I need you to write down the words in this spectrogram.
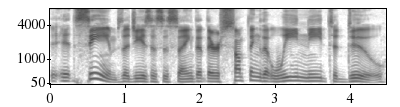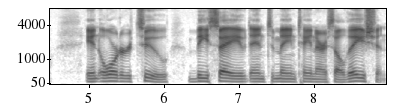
it seems that Jesus is saying that there's something that we need to do in order to be saved and to maintain our salvation.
